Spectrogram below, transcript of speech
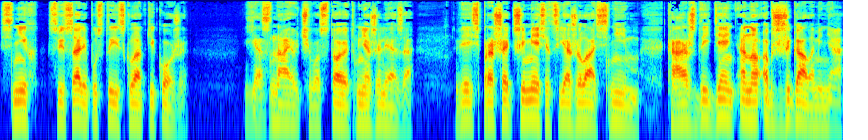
С них свисали пустые складки кожи. «Я знаю, чего стоит мне железо. Весь прошедший месяц я жила с ним. Каждый день оно обжигало меня.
